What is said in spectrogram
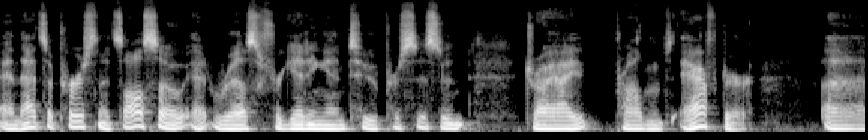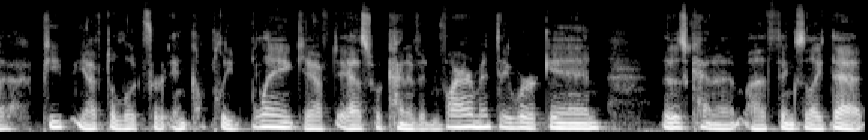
And that's a person that's also at risk for getting into persistent dry eye problems after. Uh, you have to look for incomplete blink. You have to ask what kind of environment they work in, those kind of uh, things like that.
